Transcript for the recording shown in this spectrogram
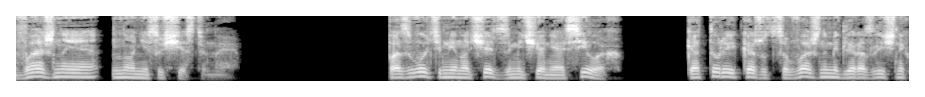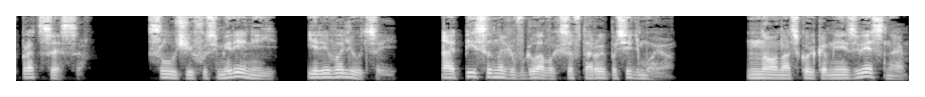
Важное, но несущественное. Позвольте мне начать с замечания о силах, которые кажутся важными для различных процессов, случаев усмирений и революций, описанных в главах со второй по седьмую, но, насколько мне известно,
